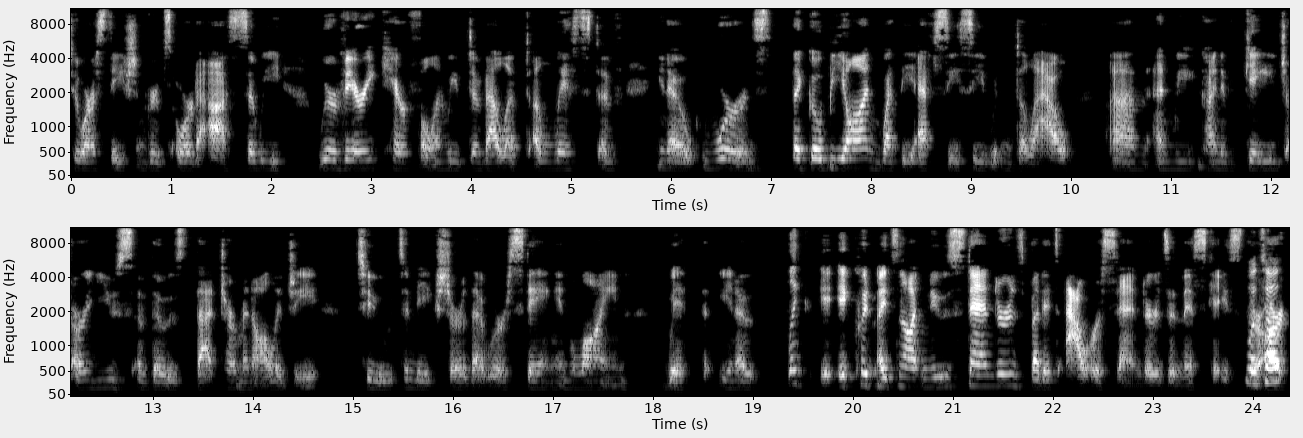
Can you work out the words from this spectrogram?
to our station groups or to us. So we we're very careful and we've developed a list of, you know, words that go beyond what the FCC wouldn't allow. Um, and we kind of gauge our use of those that terminology to to make sure that we're staying in line with you know like it, it could it's not news standards but it's our standards in this case well, are,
